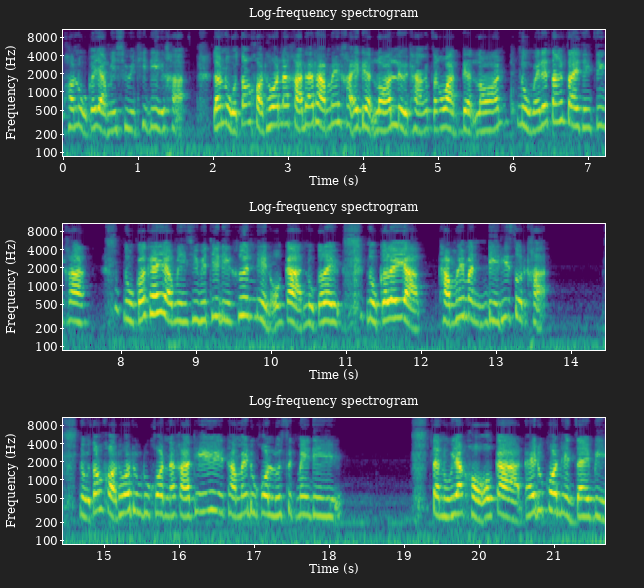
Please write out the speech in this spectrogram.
เพราะหนูก็อยากมีชีวิตที่ดีค่ะ แล้วหนูต้องขอโทษนะคะ ถ้าทำให้ใครเดือดร้อนหรือทางจังหวัดเดือดร้อน หนูไม่ได้ตั้งใจจริง ๆ ค่ะ หนูก็แค่อยากมีชีวิตที่ดีขึ้น เห็นโอกาสหนูก็เลย หนูก็เลยอยากทำให้มันดีที่สุดค่ะ หนูต้องขอโทษทุกๆคนนะคะ ที่ทำให้ทุกคนรู้สึกไม่ดี แต่หนูอยากขอโอกาสให้ทุกคนเห็นใจบี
